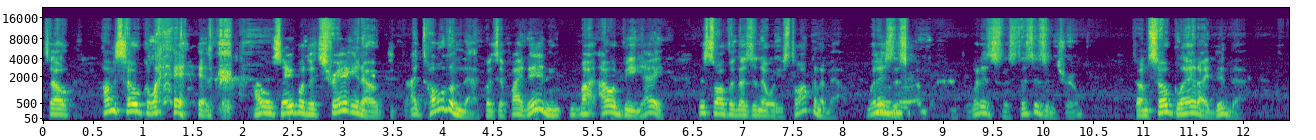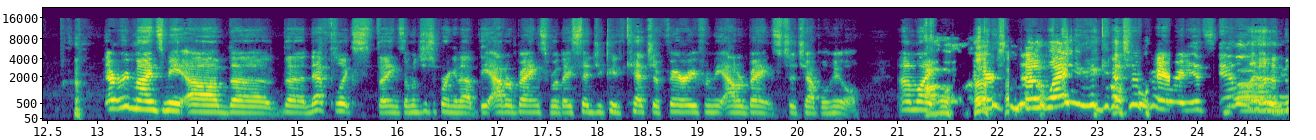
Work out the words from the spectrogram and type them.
So I'm so glad I was able to train. You know, I told them that because if I didn't, my, I would be, "Hey, this author doesn't know what he's talking about. What is this? Mm-hmm. What is this? This isn't true." So I'm so glad I did that. That reminds me of the the Netflix things. I'm just bring it up. The Outer Banks, where they said you could catch a ferry from the Outer Banks to Chapel Hill. I'm like, Oh. there's no way you can catch a oh. ferry. It's inland.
